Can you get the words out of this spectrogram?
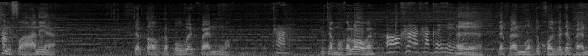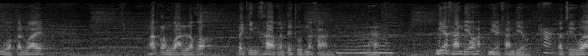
ข้างฝาเนี่ย จะตอกตะปูไว้แขวนหมวก ค่ะ รู้จักหมวกกะโหลกไหมอ๋อ ค่ะ ค่ะ เคยเห็น เออจะแขวนหมวกทุกคนก็จะแขวนหมวกกันไว้ พักกลางวันเราก็ไปกินข้าวกันใต้ถุนอาคารมนะฮะ มีอาคารเดียวฮะ มีอาคารเดียว ค่ะก็ถือว่า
